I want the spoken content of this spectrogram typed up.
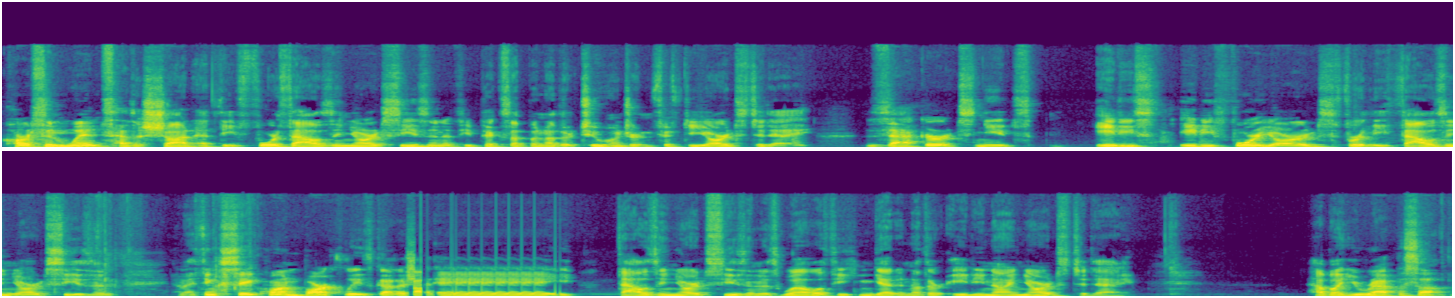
Carson Wentz has a shot at the 4,000 yard season if he picks up another 250 yards today. Zach Ertz needs 80, 84 yards for the 1,000 yard season. And I think Saquon Barkley's got a shot at a 1,000 yard season as well if he can get another 89 yards today. How about you wrap us up?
